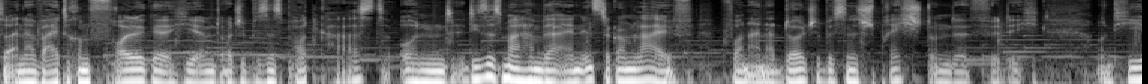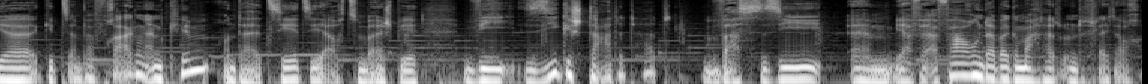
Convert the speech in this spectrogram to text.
zu einer weiteren Folge hier im Deutsche Business Podcast. Und dieses Mal haben wir ein Instagram Live von einer Deutsche Business Sprechstunde für dich. Und hier gibt es ein paar Fragen an Kim und da erzählt sie auch zum Beispiel, wie sie gestartet hat, was sie ähm, ja, für Erfahrungen dabei gemacht hat und vielleicht auch,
